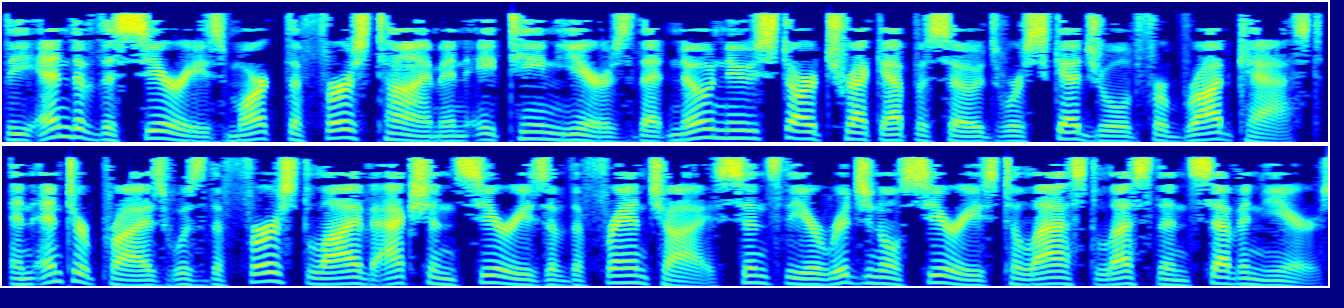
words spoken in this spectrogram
The end of the series marked the first time in 18 years that no new Star Trek episodes were scheduled for broadcast, and Enterprise was the first live-action series of the franchise since the original series to last less than seven years.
